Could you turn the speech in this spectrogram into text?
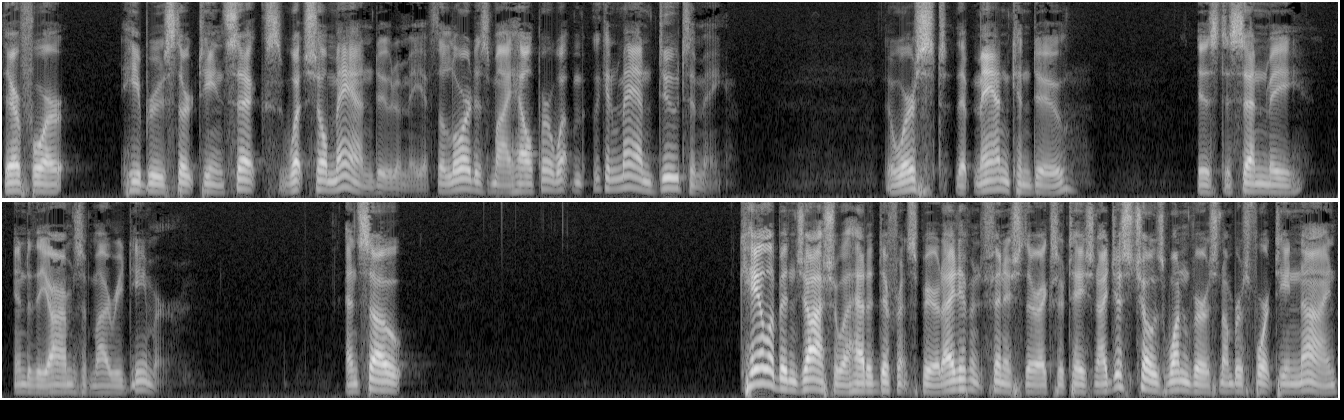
therefore, Hebrews 13:6, what shall man do to me? If the Lord is my helper, what can man do to me? The worst that man can do is to send me into the arms of my Redeemer. And so Caleb and Joshua had a different spirit. I haven't finished their exhortation. I just chose one verse, Numbers 14 9,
